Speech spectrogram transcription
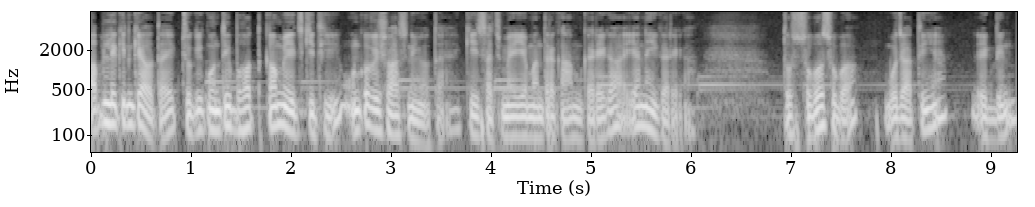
अब लेकिन क्या होता है चूँकि कुंती बहुत कम एज की थी, उनको विश्वास नहीं होता है कि सच में ये मंत्र काम करेगा या नहीं करेगा। तो सुबह सुबह वो जाती हैं एक दिन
